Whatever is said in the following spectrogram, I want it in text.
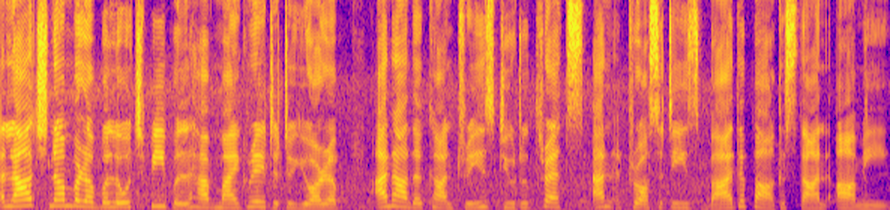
A large number of Baloch people have migrated to Europe and other countries due to threats and atrocities by the Pakistan army.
